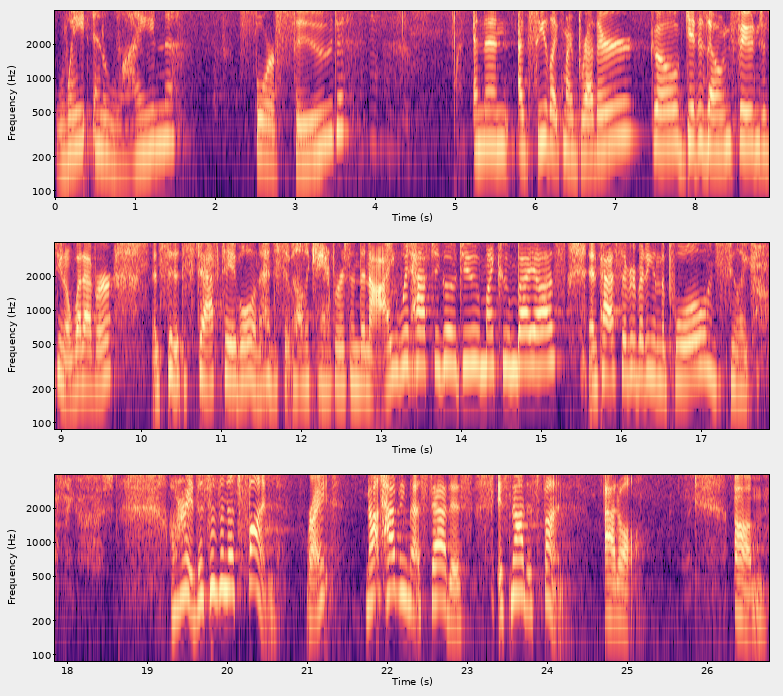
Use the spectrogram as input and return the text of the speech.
wait in line for food. And then I'd see like my brother go get his own food and just, you know, whatever, and sit at the staff table. And I had to sit with all the campers. And then I would have to go do my kumbayas and pass everybody in the pool and just be like, oh my gosh, all right, this isn't as fun, right? Not having that status, it's not as fun at all. Um,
